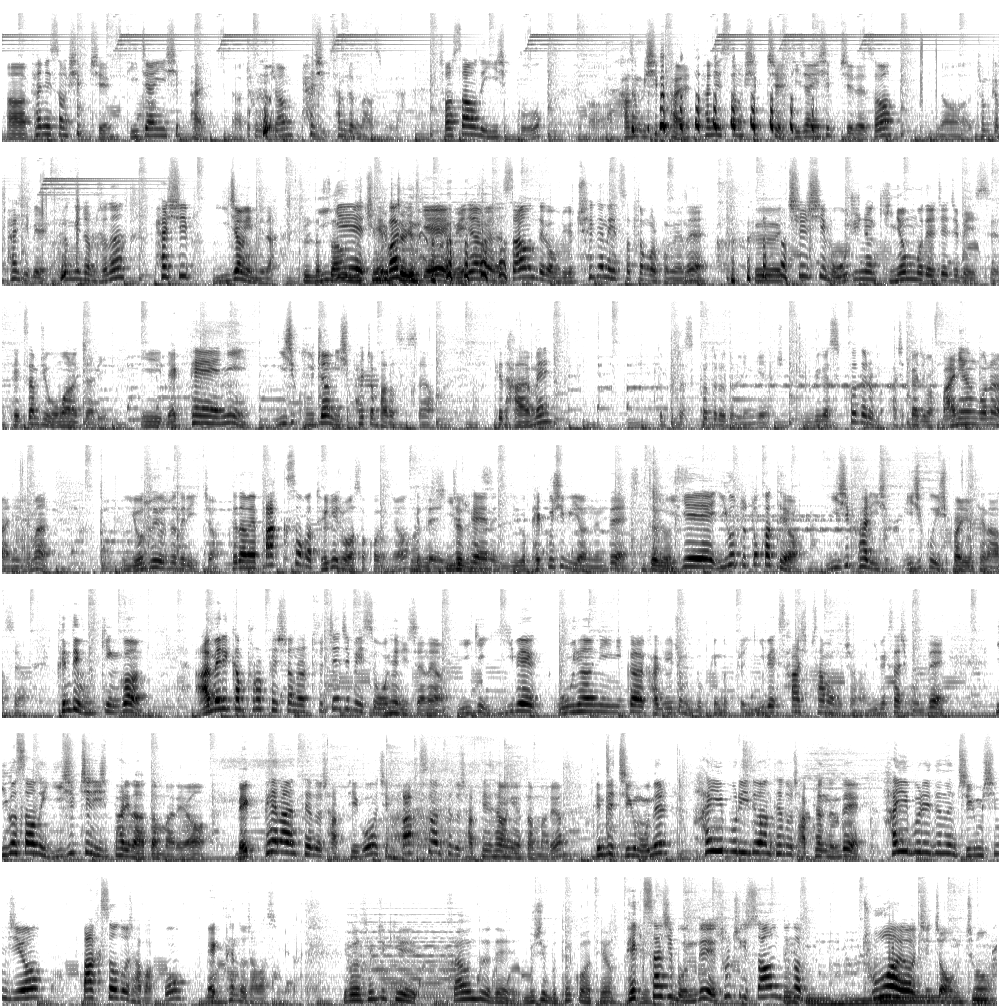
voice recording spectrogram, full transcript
어, 편의성 17, 디자인 18, 어, 총점 83점 나왔습니다. 저 사운드 29, 어, 가성비 18, 편의성 17, 디자인 17에서 어, 총점 81, 평균 점수는 82점입니다. 둘다 이게 대박인. 게 왜냐하면 사운드가 우리가 최근에 했었던 걸 보면은 그 75주년 기념 모델 Jazz Bass 135만 원짜리 이 멕펜이 29점, 28점 받았었어요. 그 다음에 또 보자 스쿼드로 돌린 게 우리가 스쿼드를 아직까지 막 많이 한 거는 아니지만 요소 요소들이 있죠. 그 다음에 박서가 되게 좋았었거든요. 맞아, 그때 진짜 일펜은 이거 190이었는데 진짜 좋아. 이게 이것도 똑같아요. 28, 20, 29, 28 이렇게 나왔어요. 근데 웃긴 건 American Professional 2 Jazz Bass 5현 있잖아요. 이게 2 5현이니까 가격이 좀 높긴 높죠. 244만 9천 원, 245인데 이거 사운드 27, 28이 나왔단 말이에요. 멕펜한테도 잡히고 지금 Boxer한테도 잡힌 상황이었단 말이에요. 근데 지금 오늘 Hybrid한테도 잡혔는데 Hybrid는 지금 심지어 박서도 잡았고 멕펜도 잡았습니다. 이거 솔직히 사운드 네 무시 못할 것 같아요. 145인데 솔직히 사운드가 좋아요, 진짜 엄청.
